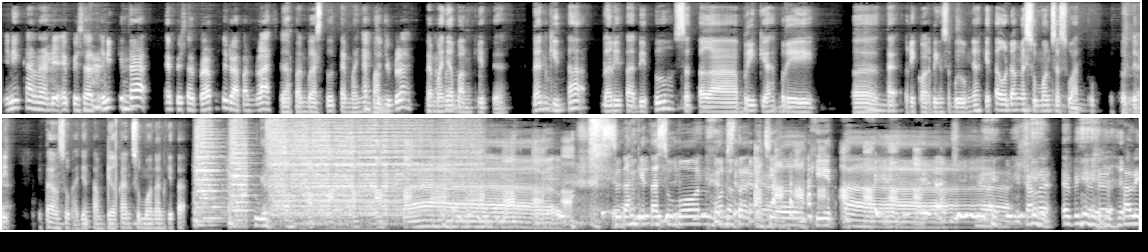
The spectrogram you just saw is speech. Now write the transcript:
ini karena di episode ini kita episode berapa sih 18 ya? 18 tuh temanya Eh bang, 17. temanya 18. bangkit ya Dan Hmm. kita dari tadi tuh setelah break ya Break eh, Hmm. recording sebelumnya Kita udah ngesumon sesuatu gitu. Jadi kita langsung aja tampilkan sumonan kita sudah kita summon monster kecil kita. Ya, karena episode kali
